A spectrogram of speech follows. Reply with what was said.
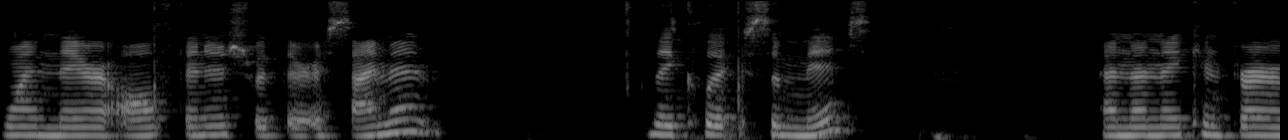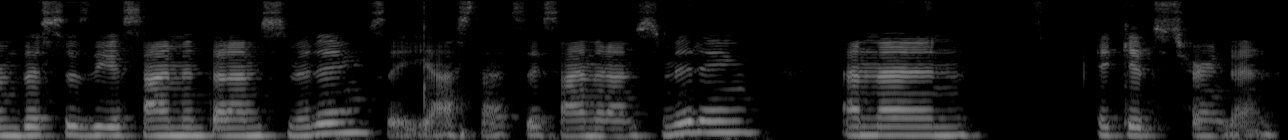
when they're all finished with their assignment, they click submit and then they confirm this is the assignment that I'm submitting. Say, yes, that's the assignment I'm submitting. And then it gets turned in.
